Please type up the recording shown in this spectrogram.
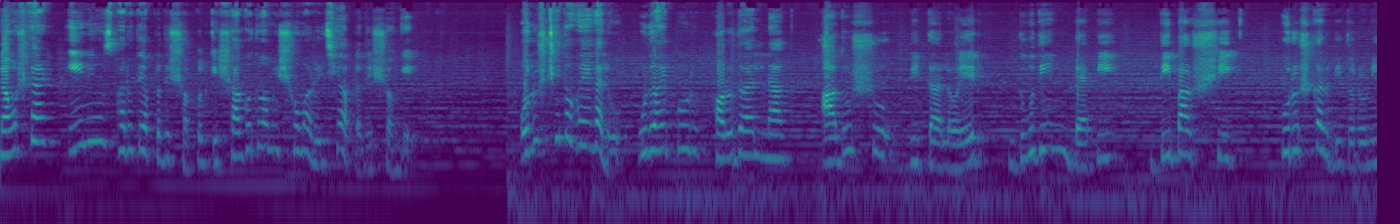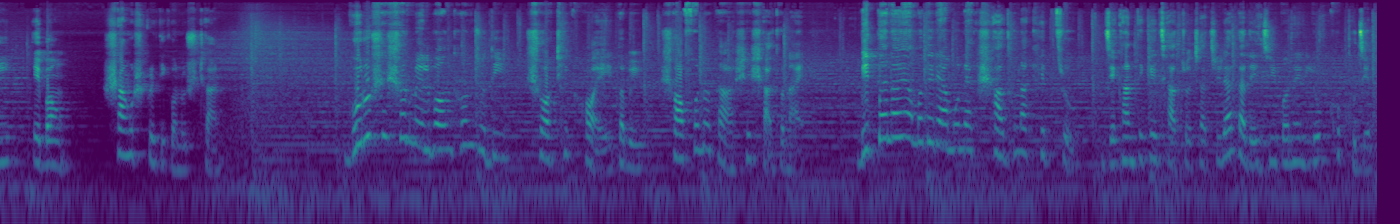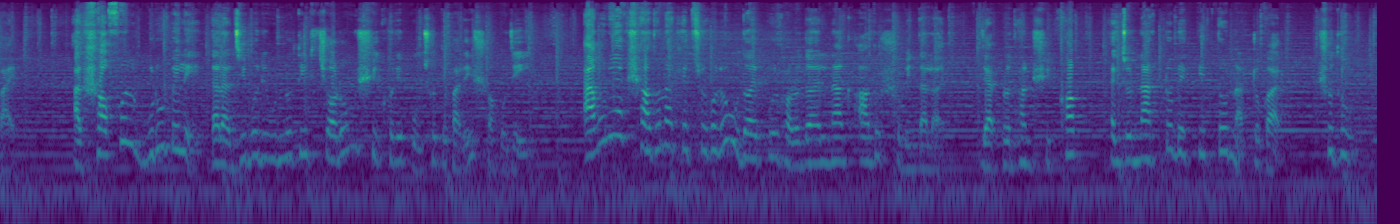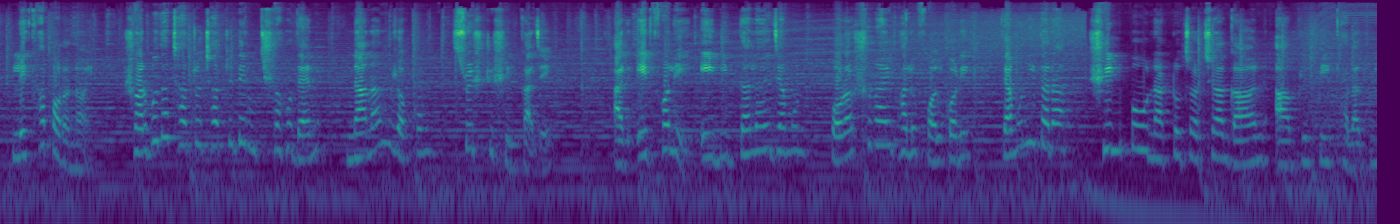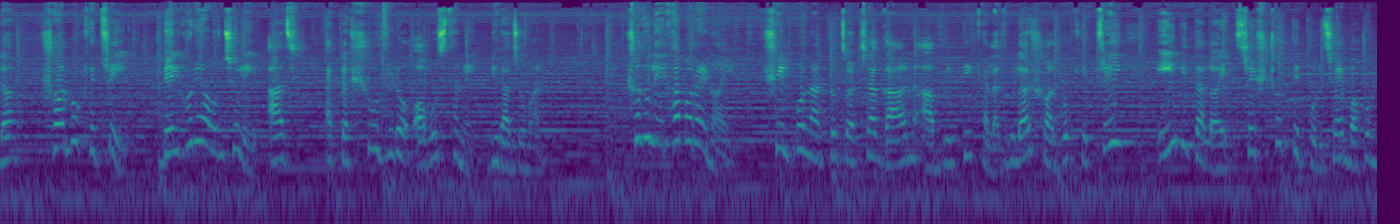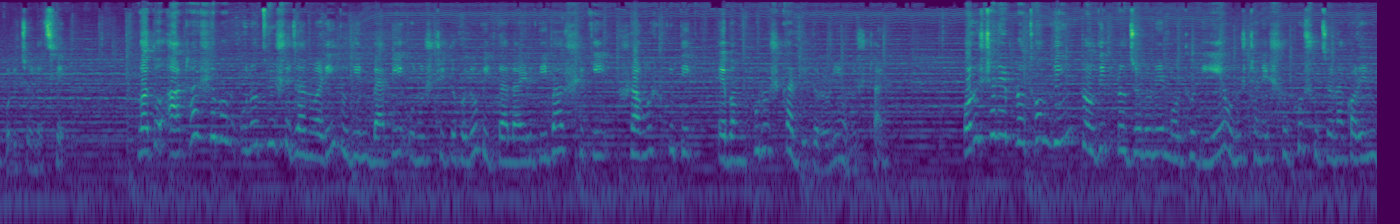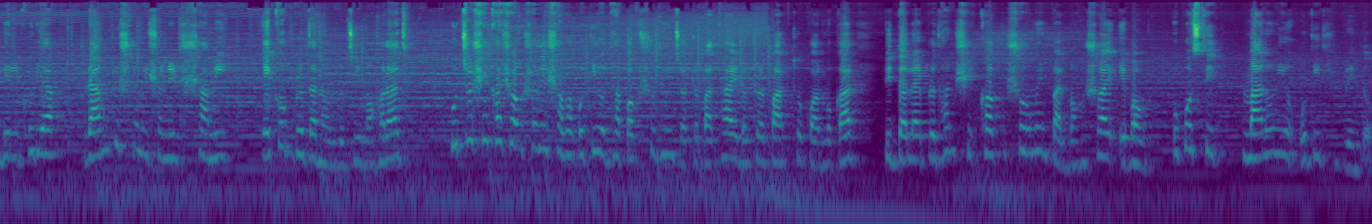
নমস্কার ই নিউজ ভারতে আপনাদের সকলকে স্বাগত। আমি সোমা রয়েছি আপনাদের সঙ্গে। অনুষ্ঠিত হয়ে গেল উদয়পুর হরদয়াল নাগ আদর্শ বিদ্যালয়ের দুদিন ব্যাপী দ্বিবার্ষিক পুরস্কার বিতরণী এবং সাংস্কৃতিক অনুষ্ঠান। গুরু শিষ্যর মেলবন্ধন যদি সঠিক হয়, তবে সফলতা আসে সাধনায়। বিদ্যালয় আমাদের এমন এক সাধনা ক্ষেত্র, যেখান থেকে ছাত্রছাত্রীরা তাদের জীবনের লক্ষ্য খুঁজে পায়। আর সফল গুরু পেলে তারা জীবনে উন্নতির চরম শিখরে পৌঁছতে পারে সহজেই। এমনই এক সাধনা ক্ষেত্র হল উদয়পুর হরদয়াল নাগ আদর্শ বিদ্যালয়, যার প্রধান শিক্ষক একজন নাট্য ব্যক্তিত্ব নাট্যকার। শুধু লেখাপড়া নয়, সর্বদা ছাত্রছাত্রীদের উৎসাহ দেন নানান রকম সৃষ্টিশীল কাজে। আর এর ফলে এই বিদ্যালয়ে যেমন পড়াশোনায় ভালো ফল করে তেমনি তারা শিল্প, নাট্যচর্চা, গান, আবৃত্তি, খেলাধুলা সর্বক্ষেত্রেই বেলঘরিয়া অঞ্চলে আজ একটা সুদৃঢ় অবস্থানে বিরাজমান। শুধু লেখাপড়ায় নয়, শিল্প, নাট্যচর্চা, গান, আবৃত্তি, খেলাধুলা সর্বক্ষেত্রেই এই বিদ্যালয় শ্রেষ্ঠত্বের পরিচয় বহন করে চলেছে। গত আঠাশ এবং উনত্রিশে জানুয়ারি দুদিন ব্যাপী অনুষ্ঠিত হল বিদ্যালয়ের দ্বিবার্ষিকী সাংস্কৃতিক এবং পুরস্কার বিতরণী অনুষ্ঠান। অনুষ্ঠানের প্রথম দিন প্রদীপ প্রজ্বলনের মধ্য দিয়ে অনুষ্ঠানের শুভ সূচনা করেন বেলঘরিয়া রামকৃষ্ণ মিশনের স্বামী একব্রতানন্দজি মহারাজ। উচ্চশিক্ষা সংসদের সভাপতি অধ্যাপক সুধীন চট্টোপাধ্যায়, ডক্টর পার্থ কর্মকার, বিদ্যালয়ের প্রধান শিক্ষক সৌমেন পাল মহাশয় এবং উপস্থিত মাননীয় অতিথিবৃন্দ।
